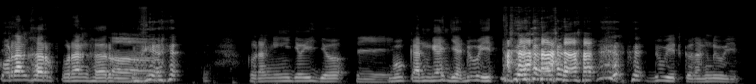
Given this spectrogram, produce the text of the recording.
kurang herb, kurang herb. Oh. kurang yang hijau-hijau. Iya. Bukan ganja duit. duit kurang duit.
